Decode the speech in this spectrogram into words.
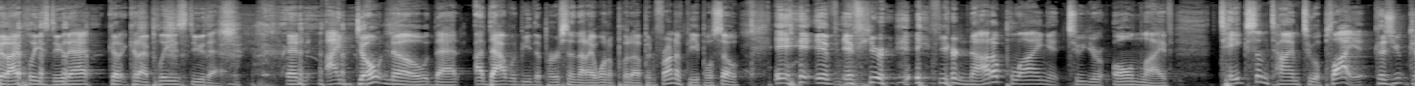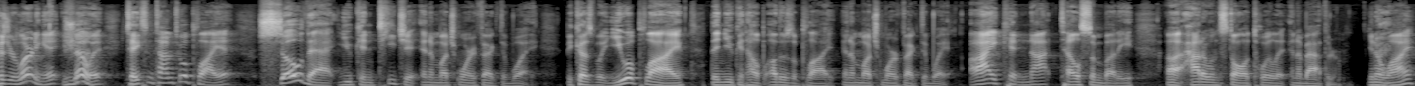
could I please do that? Could could I please do that? And I don't know that uh, that would be the person that I want to put up in front of people. So if if you're if you're not applying it to your own life take some time to apply it because you because you're learning it you know it. Take some time to apply it so that you can teach it in a much more effective way. Because what you apply then you can help others apply in a much more effective way. I cannot tell somebody uh, how to install a toilet in a bathroom. You know why?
